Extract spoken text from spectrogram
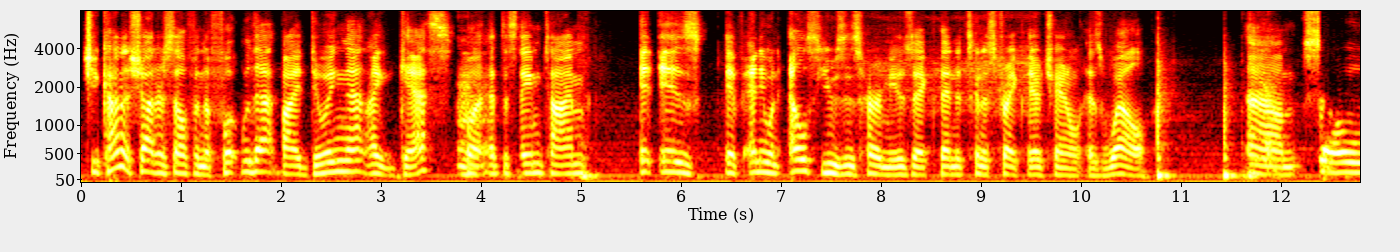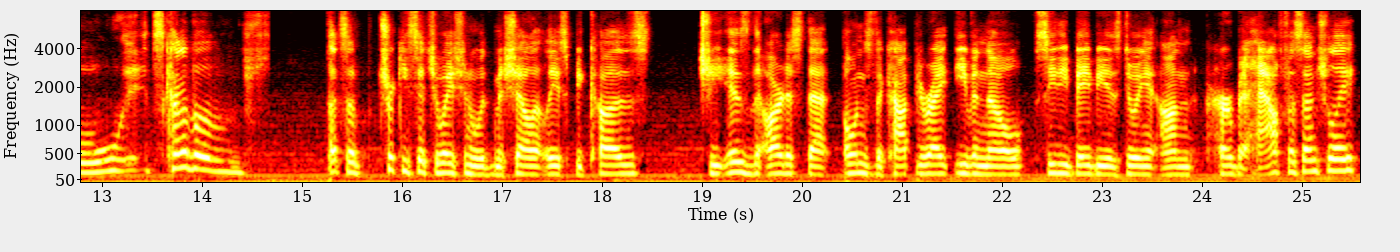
she kind of shot herself in the foot with that by doing that, I guess. But at the same time, it is if anyone else uses her music, then it's going to strike their channel as well. Um, so it's kind of a that's a tricky situation with Michelle at least because she is the artist that owns the copyright, even though CD Baby is doing it on her behalf essentially.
